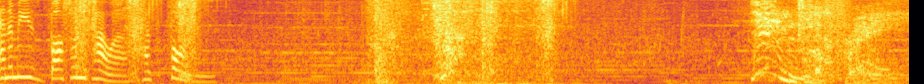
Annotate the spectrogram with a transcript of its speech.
Enemy's bottom tower has fallen. Into the.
